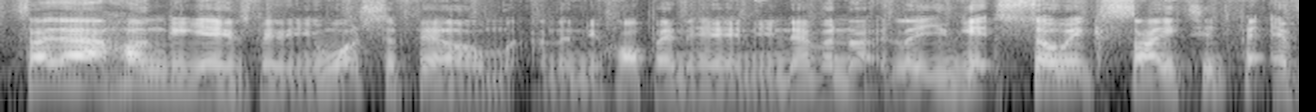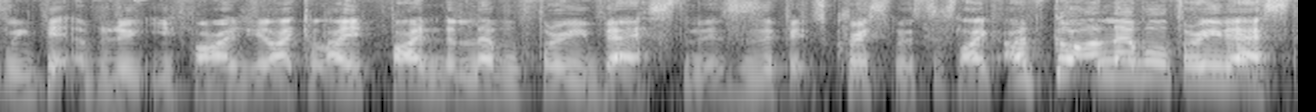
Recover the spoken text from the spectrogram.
It's like that Hunger Games feeling. You watch the film and then you hop in here and you never know. Like you get so excited for every bit of loot you find. You like, like find a level three vest and it's as if it's Christmas. It's like I've got a level three vest,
